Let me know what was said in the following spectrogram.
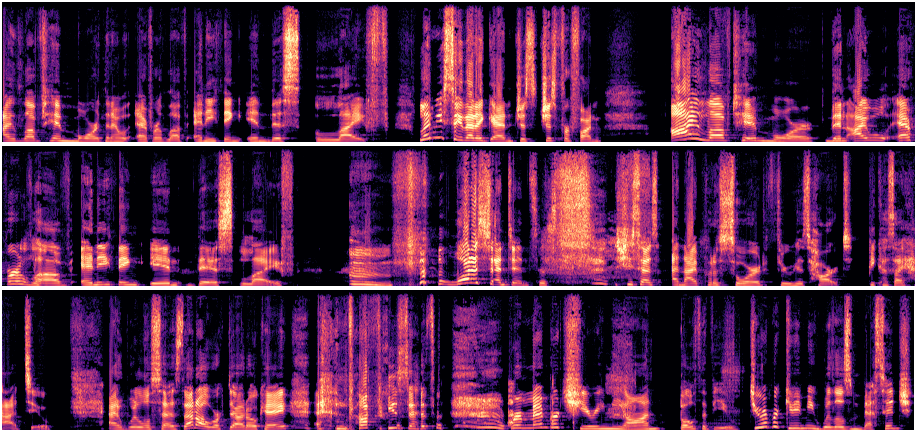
I loved him more than I will ever love anything in this life. Let me say that again, just, just for fun. I loved him more than I will ever love anything in this life. Mm. what a sentence. She says, and I put a sword through his heart because I had to. And Willow says, that all worked out okay. And Buffy says, remember cheering me on, both of you. Do you remember giving me Willow's message?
